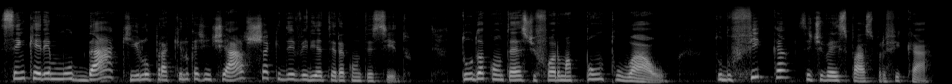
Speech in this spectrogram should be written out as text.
sem querer mudar aquilo para aquilo que a gente acha que deveria ter acontecido. Tudo acontece de forma pontual. Tudo fica se tiver espaço para ficar.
